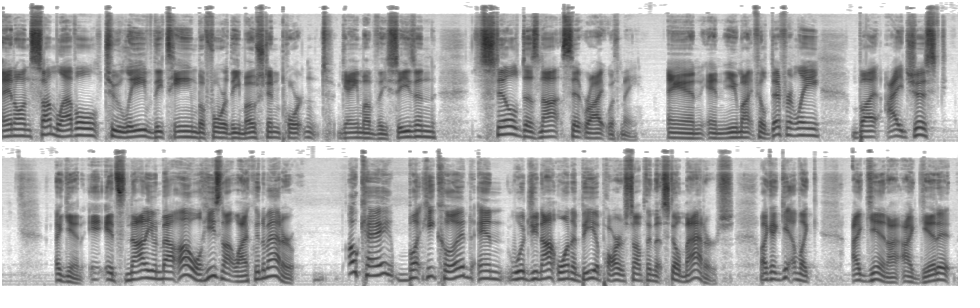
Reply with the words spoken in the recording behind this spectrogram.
And on some level, to leave the team before the most important game of the season still does not sit right with me. And and you might feel differently, but I just again, it's not even about oh well, he's not likely to matter. Okay, but he could, and would you not want to be a part of something that still matters? Like again, like again, I, I get it.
